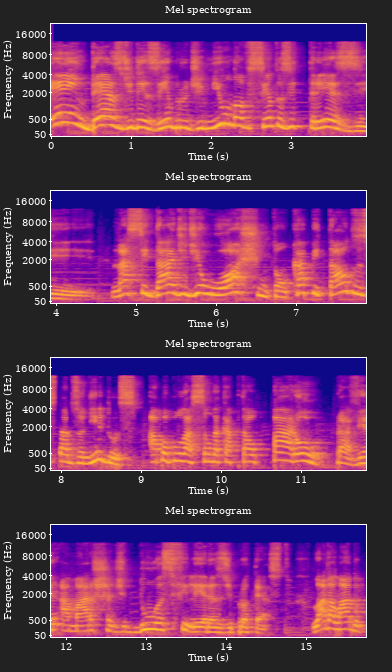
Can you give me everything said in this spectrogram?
Em 10 de dezembro de 1913, na cidade de Washington, capital dos Estados Unidos, a população da capital parou para ver a marcha de duas fileiras de protesto. Lado a lado,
